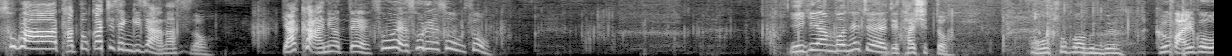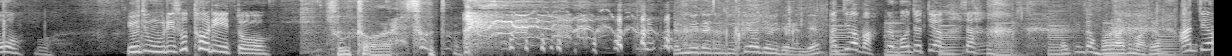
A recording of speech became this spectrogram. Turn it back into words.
소가 다 똑같이 생기지 않았어. 야크 아니었대. 소래, 소래, 소, 소. 얘기 한번 해줘야지, 다시 또. 어, 소가 근데. 그거 말고. 뭐? 요즘 우리 소털이 또. 소털, 소털. 100m 정도 뛰어줘야 되는데. 아, 뛰어봐. 그럼 먼저 뛰어봐. 자, 나 뛴다고 뭐라 하지 마세요. 안 뛰어?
